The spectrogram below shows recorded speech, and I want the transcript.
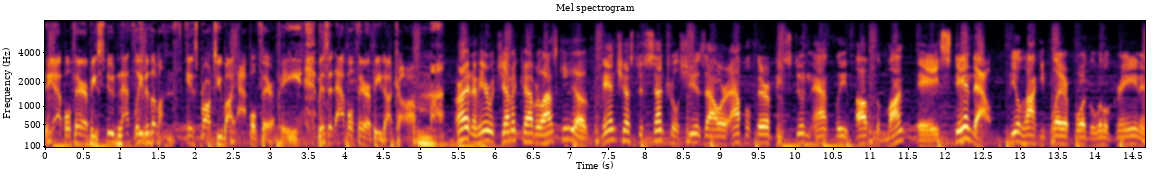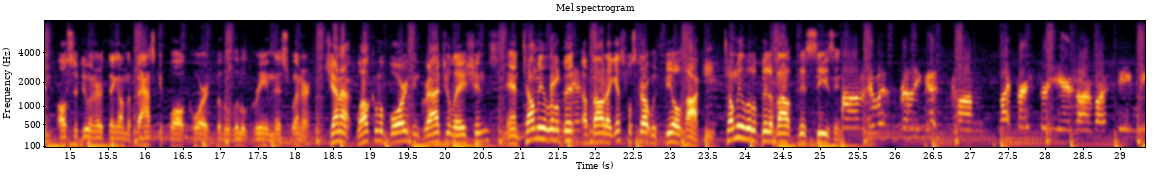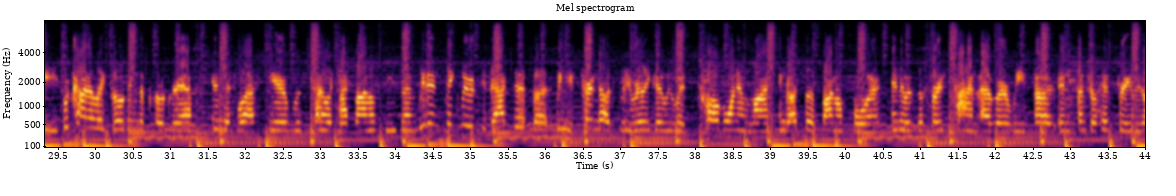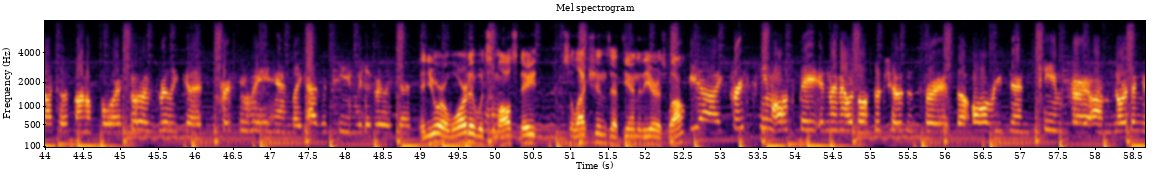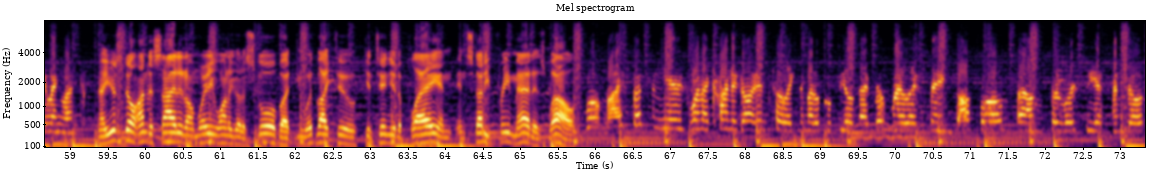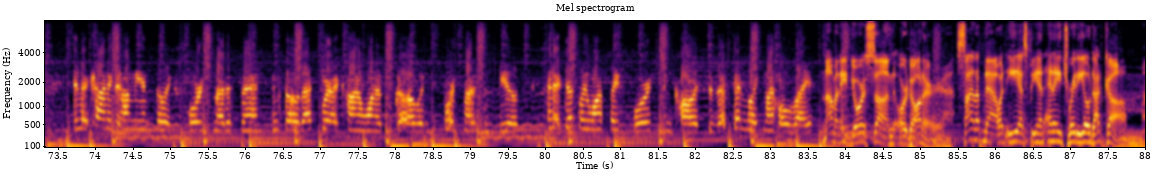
The Apple Therapy Student Athlete of the Month is brought to you by Apple Therapy. Visit appletherapy.com. All right, I'm here with Jenna Kaberlowski of Manchester Central. She is our Apple Therapy Student Athlete of the Month, a standout field hockey player for the Little Green and also doing her thing on the basketball court for the Little Green this winter. Jenna, welcome aboard. Congratulations. And tell me a little Thank bit you. about, I guess we'll start with field hockey. Tell me a little bit about this season. Um, it was really good. Um, my first three years on varsity, we were kind of like building the program. And this last year was kind of like my final season. We didn't think we would get active, but we turned out to be really good. We went 12 1 and 1 and got to the final four. And it was the first time ever we, uh, in Central history, we got to the final four. So it was really good personally and like as a team, we did really good. And you were awarded with some All-State selections at the end of the year as well. Yeah, I first team All State, and then I was also chosen for the All Region team for um, Northern New England. Now you're still undecided on where you want to go to school, but you would like to continue to play and, and study pre-med as well. Well, my freshman year is when I kind of got into like the medical field. I broke my leg playing softball um, for at Central, and that kind of got me into like sports medicine. And so that's where I kind of want to go in sports medicine field. And I definitely want to play sports in college because that's been like my whole life. Nominate your son or daughter. Sign up now at ESPNNHradio.com.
